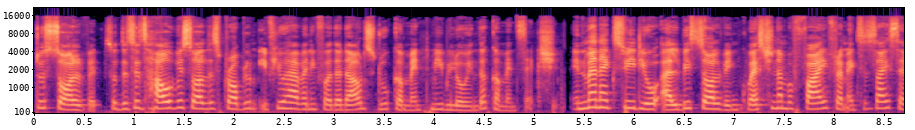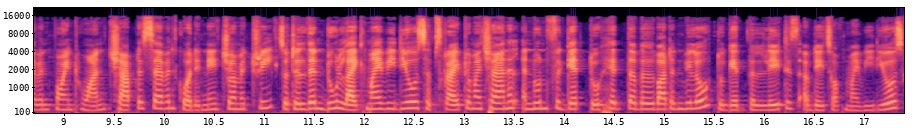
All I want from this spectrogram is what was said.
to solve it. So this is how we solve this problem. If you have any further doubts do comment me below in the comment section. In my next video i'll be solving question number 5 from exercise 7.1 chapter 7 coordinate geometry. So till then do like my video, subscribe to my channel and don't forget to hit the bell button below to get the latest updates of my videos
